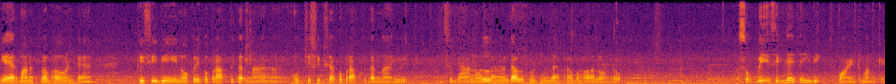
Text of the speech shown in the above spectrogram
गैर मानक प्रभाव అంటే किसी भी नौकरी को प्राप्त करना उच्च शिक्षा को प्राप्त करना ఇవి సో దానివల్ల డెవలప్మెంట్ మీద ప్రభావాలు ఉండవు సో బేసిక్గా అయితే ఇది పాయింట్ మనకి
